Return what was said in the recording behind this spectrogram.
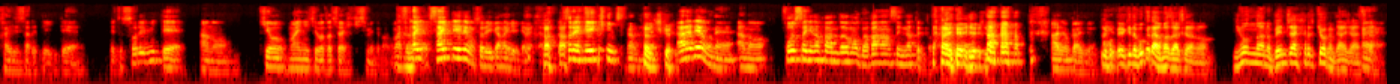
開示されていて、えっと、それ見て、あの、気を毎日私は引き締めてます。まあ、最 最低でもそれいかなきゃいけないから。それ平均値なんで。あれでもね、あの、投資先のファンドのガバナンスになってると。いやいやいや あれの会場。で僕えけど僕らはまずあれですけど、あの、日本のあの、ベンチャーキャピタル協会みたいなじゃないですか。はい。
